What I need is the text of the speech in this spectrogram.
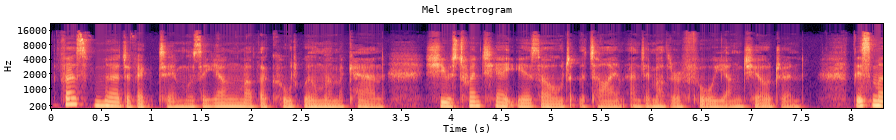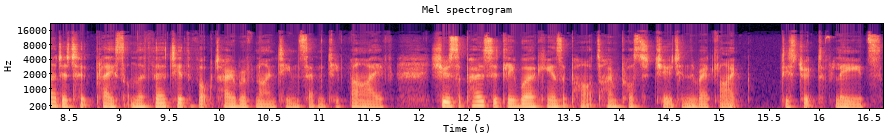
The first murder victim was a young mother called Wilma McCann. She was 28 years old at the time and a mother of four young children. This murder took place on the 30th of October of 1975. She was supposedly working as a part time prostitute in the red light district of Leeds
